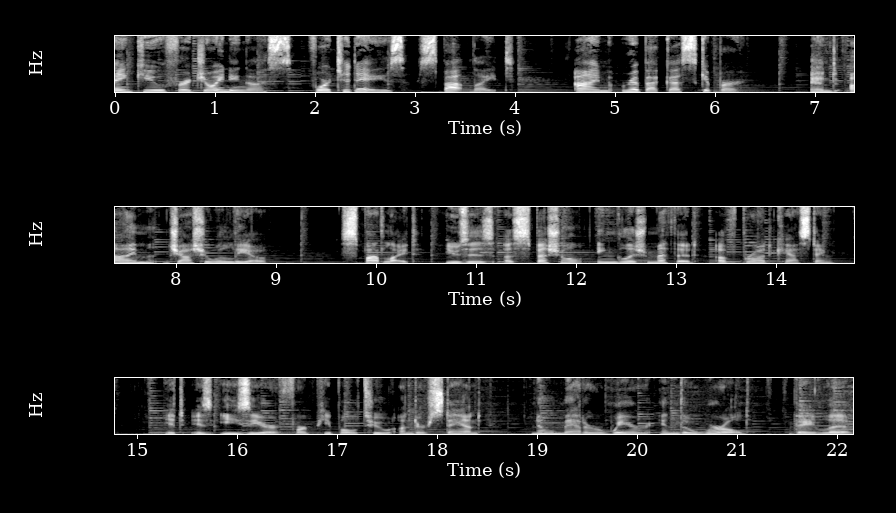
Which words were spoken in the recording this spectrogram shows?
Thank you for joining us for today's Spotlight. I'm Rebecca Skipper. And I'm Joshua Leo. Spotlight uses a special English method of broadcasting. It is easier for people to understand no matter where in the world they live.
